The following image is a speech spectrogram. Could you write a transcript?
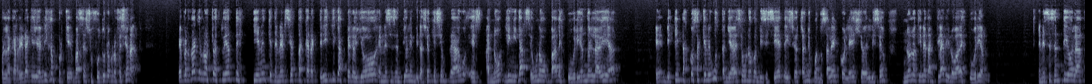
por la carrera que ellos elijan porque va a ser su futuro profesional. Es verdad que nuestros estudiantes tienen que tener ciertas características, pero yo en ese sentido la invitación que siempre hago es a no limitarse. Uno va descubriendo en la vida eh, distintas cosas que le gustan y a veces uno con 17, 18 años cuando sale del colegio, del liceo, no lo tiene tan claro y lo va descubriendo. En ese sentido, la,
